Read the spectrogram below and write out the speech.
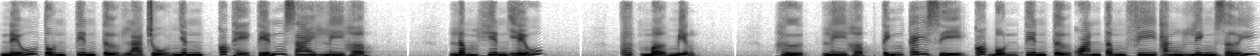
Nếu tôn tiên tử là chủ nhân có thể tiến giai ly hợp. Lâm Hiên yếu. ớt mở miệng. Hừ, ly hợp tính cái gì có bổn tiên tử quan tâm phi thăng linh giới.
